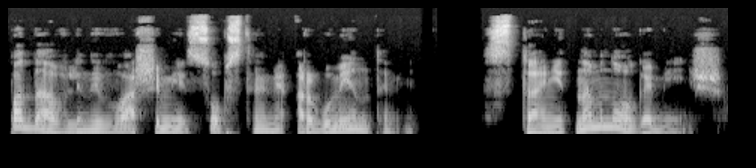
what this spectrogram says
подавленный вашими собственными аргументами, станет намного меньше.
